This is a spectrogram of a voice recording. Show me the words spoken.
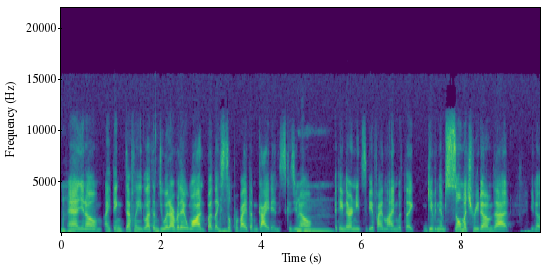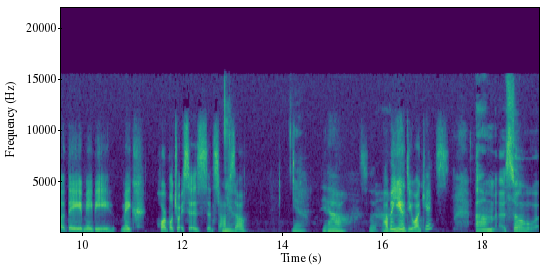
Mhm. and you know i think definitely let them do whatever they want but like Mhm. still provide them guidance because you know Mhm. I think there needs to be a fine line with like giving them so much freedom that you know they maybe make horrible choices and stuff. Yeah. So yeah. yeah. So, how about you? Do you want kids? Um. So.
